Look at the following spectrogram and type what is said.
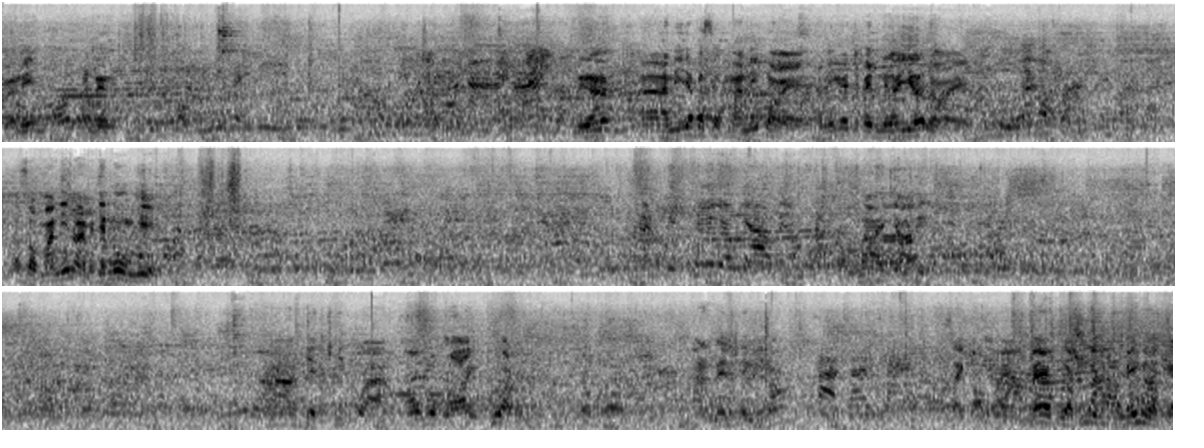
อันนี้ อันหนึ่งใส่ดีนี่มันจะหนาได้เนื้ออ่าอันนี้จะผสมมันนิดหน่อย อันนี้ก็จะเป็นเนื้อเยอะหน่อยหรือว่าออกมาผสมมันนิดหน่อยมันจะนุ่มพี่หักเป็นแค่ยาวๆไม่ต้องตัดได้จ้ะพี่อ่าเจ็ดขีดกว่า เอาหกร้อยทวดจบเลยอ่านเป็นอย่างนี้เนาะ ค่ะใช่ แม่เผื่อพี่ทานไม่หมดไง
